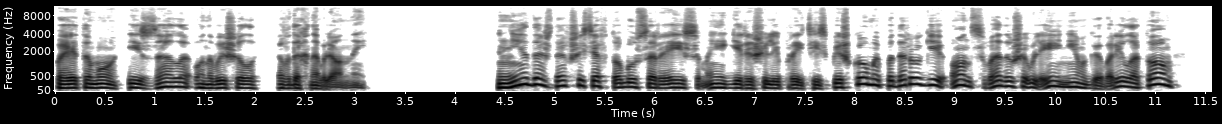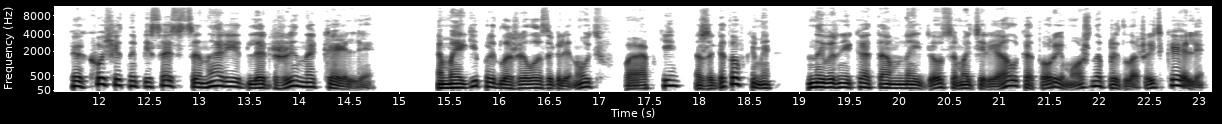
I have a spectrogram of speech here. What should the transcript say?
поэтому из зала он вышел вдохновленный. Не дождавшись автобуса, Рэй с Мэгги решили пройтись пешком, и по дороге он с воодушевлением говорил о том, как хочет написать сценарий для Джина Келли. Мэгги предложила заглянуть в папки с заготовками. Наверняка там найдется материал, который можно предложить Келли.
